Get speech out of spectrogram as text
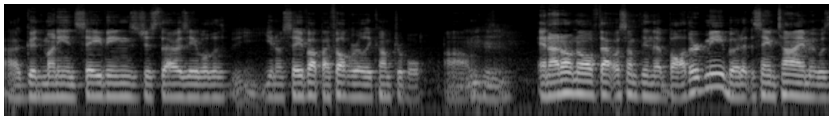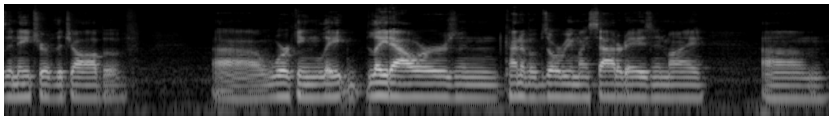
uh, good money in savings. Just that I was able to, you know, save up. I felt really comfortable. Um, Mhm. And I don't know if that was something that bothered me, but at the same time, it was the nature of the job of uh, working late late hours and kind of absorbing my Saturdays and my um,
